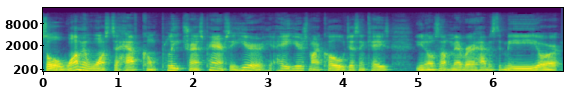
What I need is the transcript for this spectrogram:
So a woman wants to have complete transparency. Here, hey, here's my code just in case, you know, something ever happens to me or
